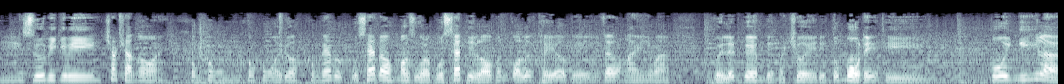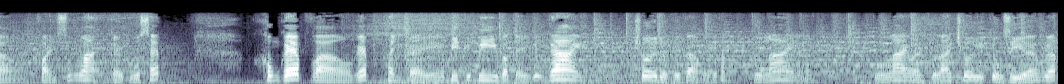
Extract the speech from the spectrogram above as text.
Ừ, giữ BKB chắc chắn rồi. Không không không không ấy được không ghép được búa set đâu. Mặc dù là búa set thì nó vẫn có lợi thế ở cái giai đoạn này nhưng mà về late game để mà chơi để top 1 ấy thì tôi nghĩ là phải giữ lại cái búa set. Không ghép vào ghép thành cái BKB và cái gậy gai chơi được với cả mấy cái thằng Clyde này. Clyde mà Clyde chơi cái kiểu gì đấy không biết.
